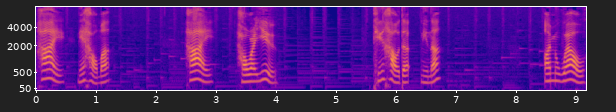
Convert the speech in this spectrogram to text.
Hi，你好吗？Hi, how are you？挺好的，你呢？I'm well,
